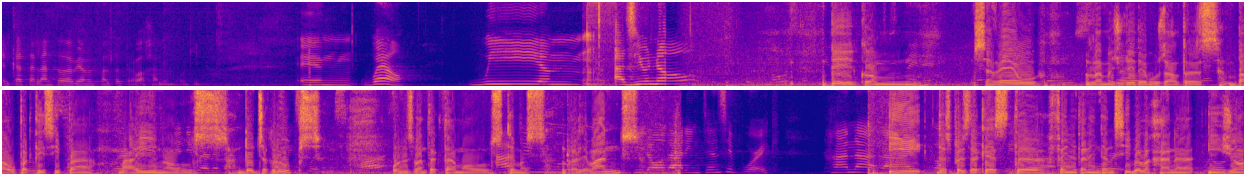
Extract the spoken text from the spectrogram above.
El catalán todavía me falta trabajarlo un poquito. Um, well, we, um, as you know, most of you sabeu, la majoria de vosaltres vau participar ahir en els 12 grups on es van tractar molts temes rellevants. I després d'aquesta feina tan intensiva, la Hanna i jo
